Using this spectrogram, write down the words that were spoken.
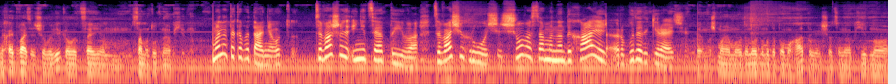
нехай 20 чоловік, але це їм саме тут необхідно. У мене таке питання: от це ваша ініціатива, це ваші гроші. Що вас саме надихає робити такі речі? Ми ж маємо один одному допомагати. Якщо це необхідно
